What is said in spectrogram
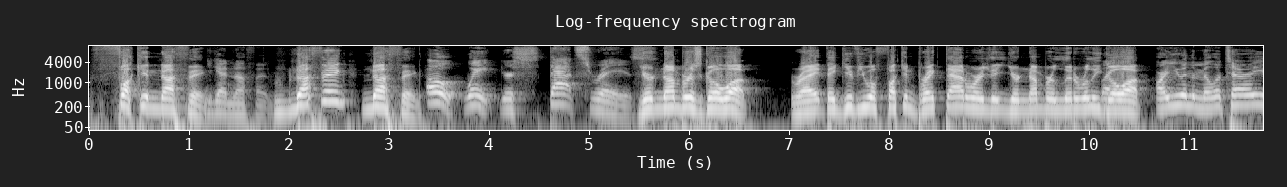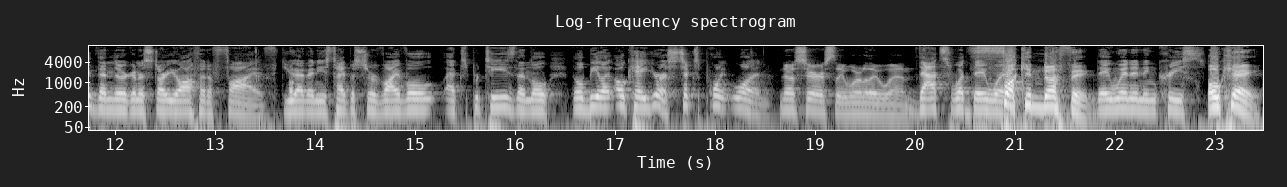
Fucking nothing. You get nothing. nothing. Nothing. Oh wait, your stats raise. Your numbers go up. Right? They give you a fucking breakdown where the, your number literally Like, go up. Are you in the military? Then they're going to start you off at a five. Do you have any type of survival expertise? Then they'll they'll be like, okay, you're a six point one. No, seriously, what do they win? That's what they win. Fucking nothing. They win an increase. okay,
